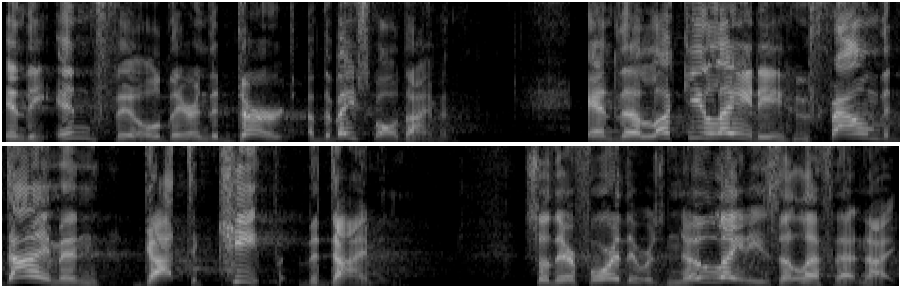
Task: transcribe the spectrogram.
in the infield there in the dirt of the baseball diamond. And the lucky lady who found the diamond got to keep the diamond. So therefore, there was no ladies that left that night.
